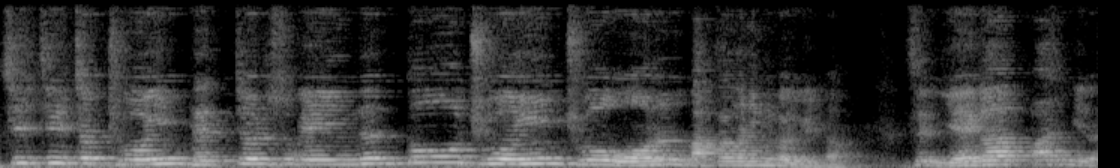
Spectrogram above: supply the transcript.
실질적 주어인 대절 속에 있는 또 주어인 주어원은 막강한 힘을 가지고 있다. 그래서 얘가 빠집니다.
